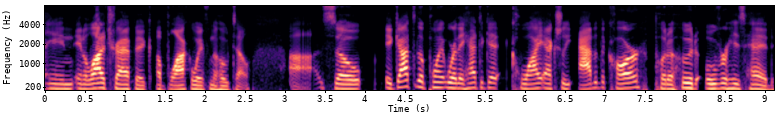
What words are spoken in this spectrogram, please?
in in a lot of traffic a block away from the hotel. Uh, so it got to the point where they had to get Kawhi actually out of the car, put a hood over his head,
